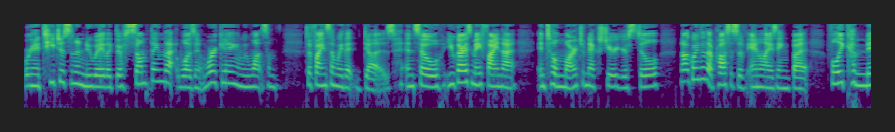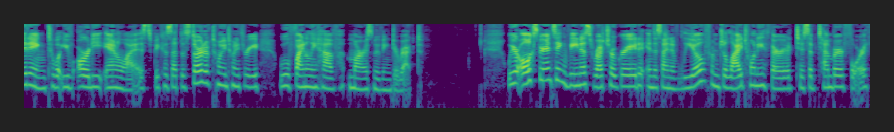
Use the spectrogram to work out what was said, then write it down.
we're going to teach this in a new way. Like, there's something that wasn't working, and we want some to find some way that does. And so, you guys may find that until March of next year, you're still not going through that process of analyzing, but fully committing to what you've already analyzed because at the start of 2023, we'll finally have Mars moving direct. We are all experiencing Venus retrograde in the sign of Leo from July 23rd to September 4th.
